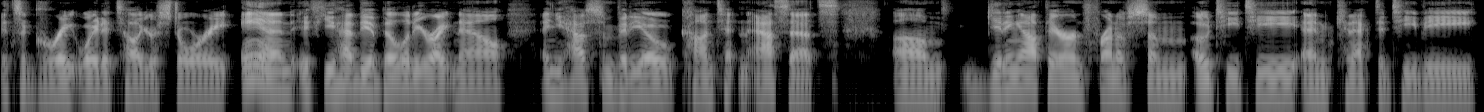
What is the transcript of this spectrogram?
it's a great way to tell your story and if you have the ability right now and you have some video content and assets um, getting out there in front of some OTT and connected TV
